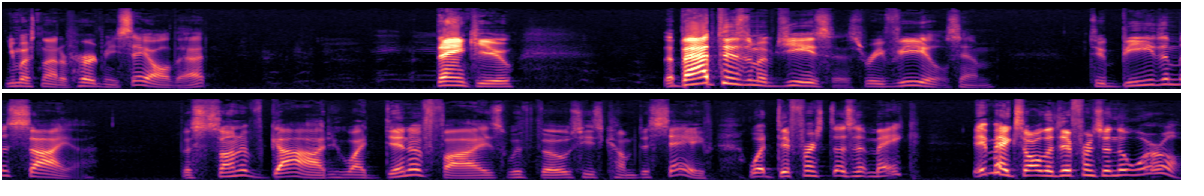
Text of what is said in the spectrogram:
You must not have heard me say all that. Thank you. The baptism of Jesus reveals him to be the Messiah, the Son of God who identifies with those he's come to save. What difference does it make? It makes all the difference in the world.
